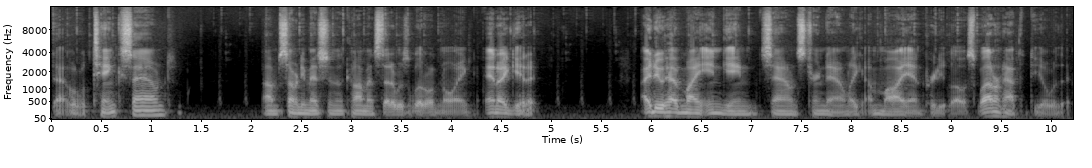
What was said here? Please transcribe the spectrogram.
That little tink sound. Um, somebody mentioned in the comments that it was a little annoying. And I get it. I do have my in-game sounds turned down, like on my end, pretty low. So I don't have to deal with it.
